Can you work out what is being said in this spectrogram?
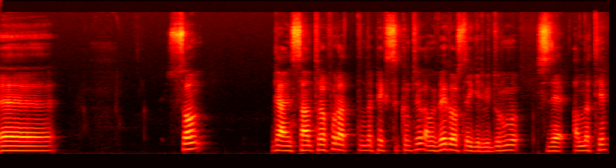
Ee, son yani santrafor hattında pek sıkıntı yok ama Vegos'la ilgili bir durumu size anlatayım.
